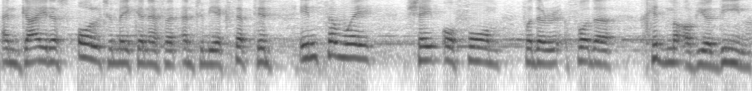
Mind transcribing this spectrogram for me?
and guide us all to make an effort and to be accepted in some way, shape, or form for the for the khidmah of your deen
